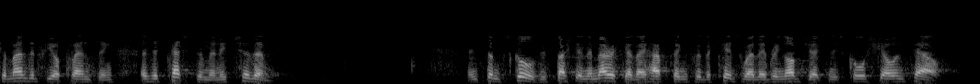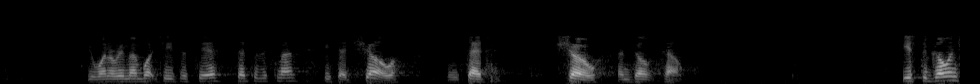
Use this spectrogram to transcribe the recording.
commanded for your cleansing as a testimony to them. In some schools, especially in America, they have things with the kids where they bring objects and it's called show and tell. You want to remember what Jesus here said to this man? He said, show. He said, show and don't tell. He is to go and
